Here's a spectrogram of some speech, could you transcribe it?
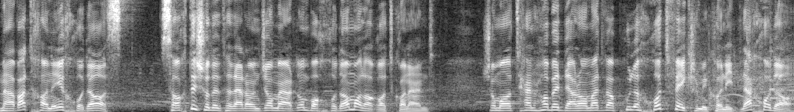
معبد خانه خداست. ساخته شده تا در آنجا مردم با خدا ملاقات کنند. شما تنها به درآمد و پول خود فکر می کنید نه خدا.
